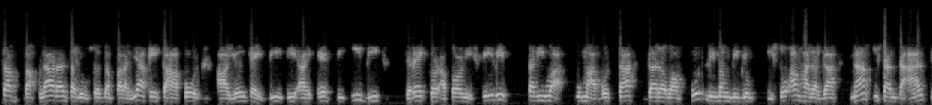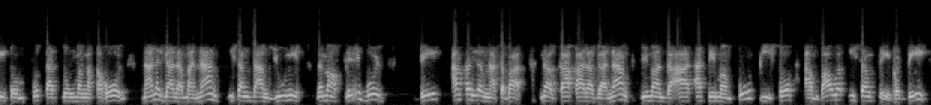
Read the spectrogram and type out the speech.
sa Baklaran sa lungsod ng Paranaque kahapon. Ayon kay DTI FPEB Director Attorney Philip Sariwa, umabot sa 25 milyong piso ang halaga ng 173 mga kahon na naglalaman ng 100 unit ng mga flavored vape ang kanilang nasabat. Nagkakalaga ng 500 at 50 piso ang bawat isang flavored vape.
